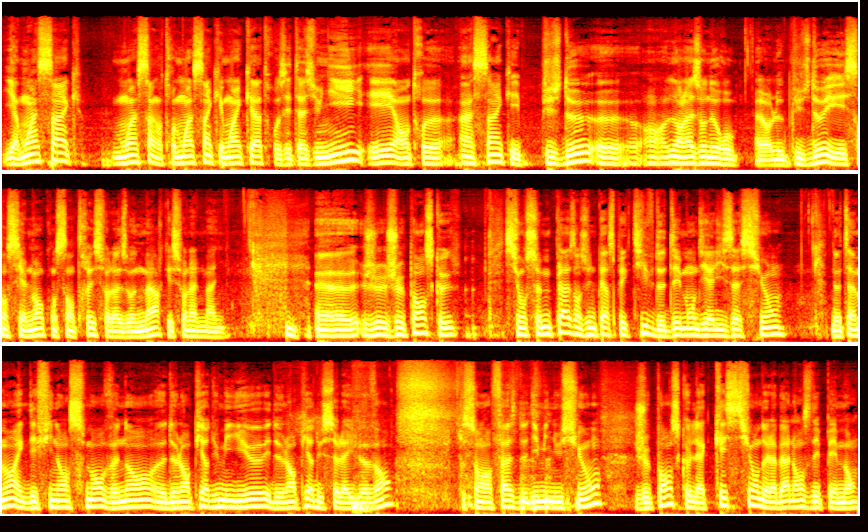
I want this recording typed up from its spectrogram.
il y a moins 5 moins 5, entre moins 5 et moins 4 aux États-Unis et entre 1,5 et plus 2 euh, dans la zone euro. Alors le plus 2 est essentiellement concentré sur la zone marque et sur l'Allemagne. Euh, je, je pense que si on se place dans une perspective de démondialisation, notamment avec des financements venant de l'empire du milieu et de l'empire du soleil levant, qui sont en phase de diminution, je pense que la question de la balance des paiements,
